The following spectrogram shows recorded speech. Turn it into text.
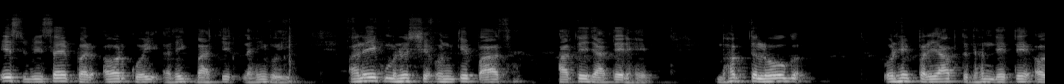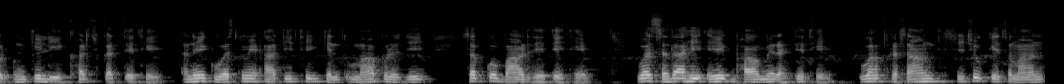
इस विषय पर और कोई अधिक बातचीत नहीं हुई। अनेक मनुष्य उनके पास आते जाते रहे। भक्त लोग उन्हें पर्याप्त धन देते और उनके लिए खर्च करते थे। अनेक वस्तुएँ आती थी, किंतु महापुरुष जी सबको बांट देते थे। वह सदा ही एक भाव में रहते थे। वह प्रशांत शिशु के समान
